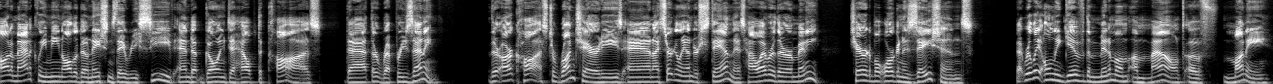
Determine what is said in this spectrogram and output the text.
automatically mean all the donations they receive end up going to help the cause that they're representing there are costs to run charities, and I certainly understand this. However, there are many charitable organizations that really only give the minimum amount of money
